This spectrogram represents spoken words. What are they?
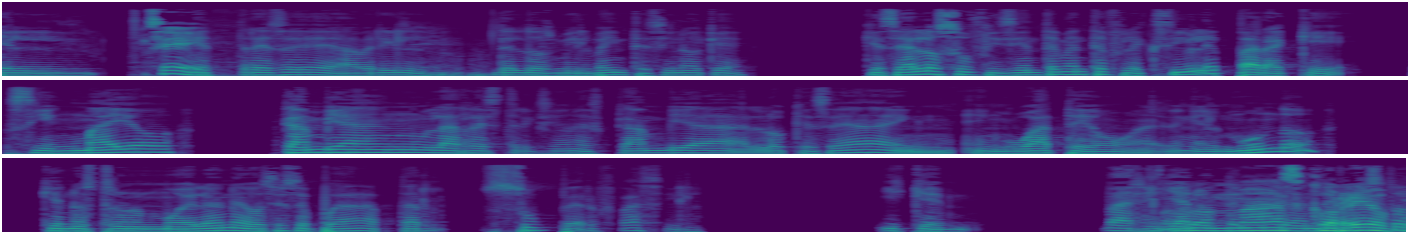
el Sí, que 13 de abril del 2020, sino que, que sea lo suficientemente flexible para que si en mayo cambian las restricciones, cambia lo que sea en, en Guate o en el mundo, que nuestro modelo de negocio se pueda adaptar súper fácil. Y que vale, ya lo no más esto,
